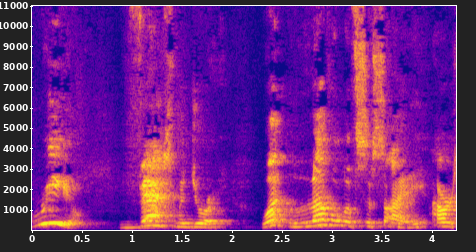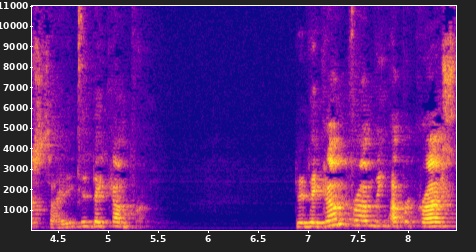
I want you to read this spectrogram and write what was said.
real vast majority, what level of society, our society, did they come from? Did they come from the upper crust,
